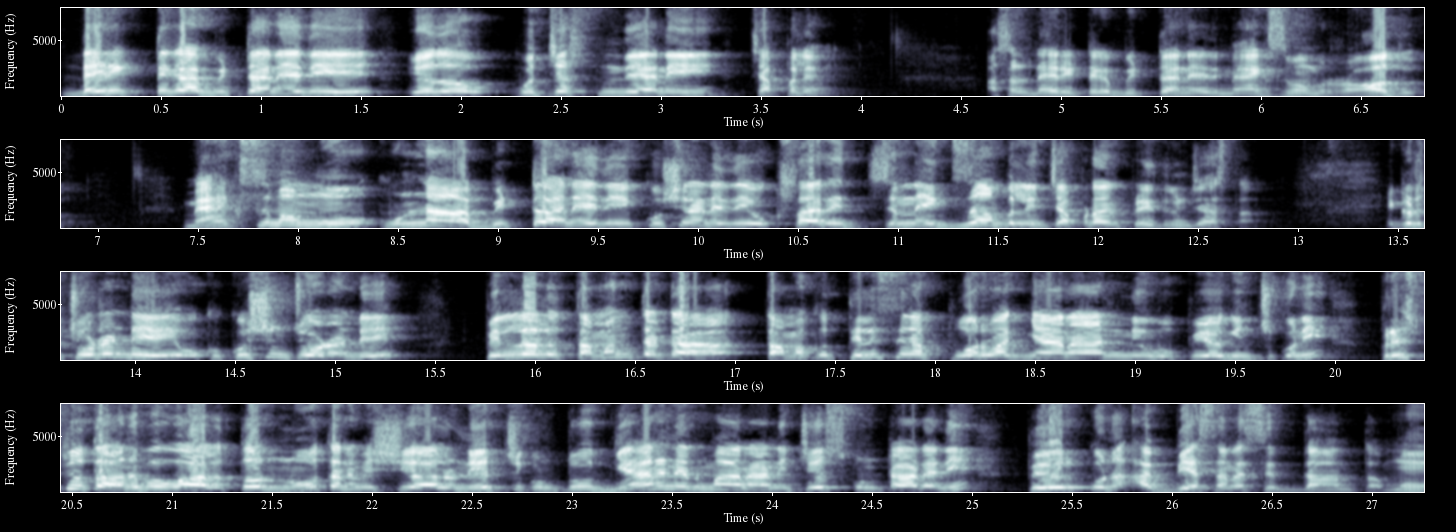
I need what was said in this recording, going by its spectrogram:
డైరెక్ట్గా బిట్ అనేది ఏదో వచ్చేస్తుంది అని చెప్పలేము అసలు డైరెక్ట్గా బిట్ అనేది మ్యాక్సిమం రాదు. మ్యాక్సిమము ఉన్న ఆ బిట్ అనేది క్వశ్చన్ అనేది ఒకసారి చిన్న ఎగ్జాంపుల్ నేను చెప్పడానికి ప్రయత్నం చేస్తాను. ఇక్కడ చూడండి ఒక క్వశ్చన్ చూడండి. పిల్లలు తమంతట తమకు తెలిసిన పూర్వజ్ఞానాన్ని ఉపయోగించుకొని ప్రస్తుత అనుభవాలతో నూతన విషయాలు నేర్చుకుంటూ జ్ఞాన నిర్మాణాన్ని చేసుకుంటాడని పేర్కొన్న అభ్యసన సిద్ధాంతము.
